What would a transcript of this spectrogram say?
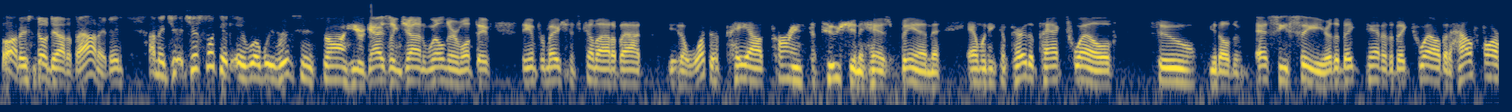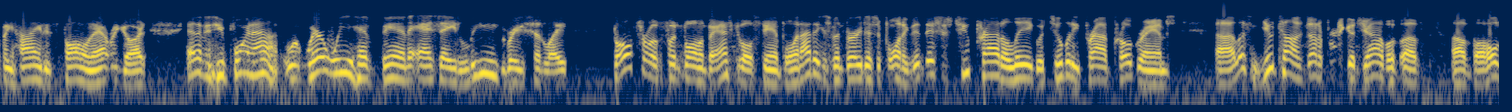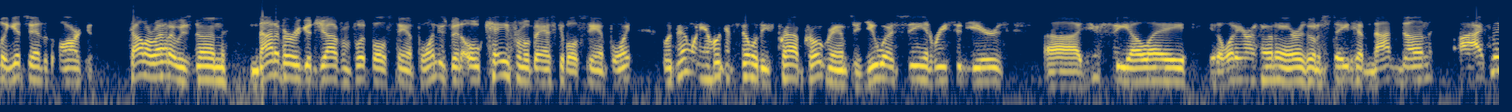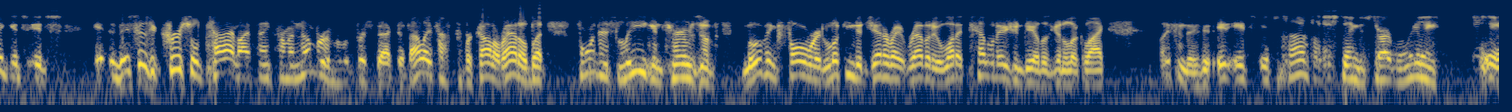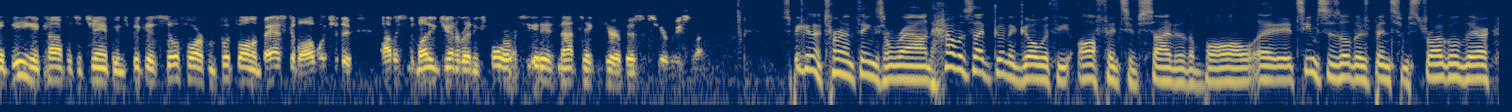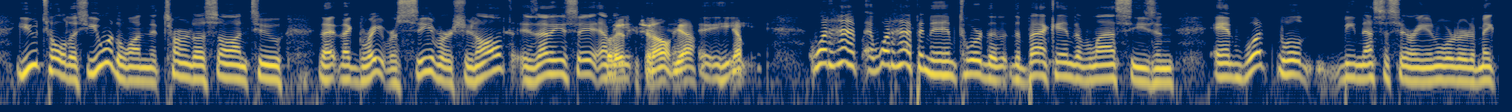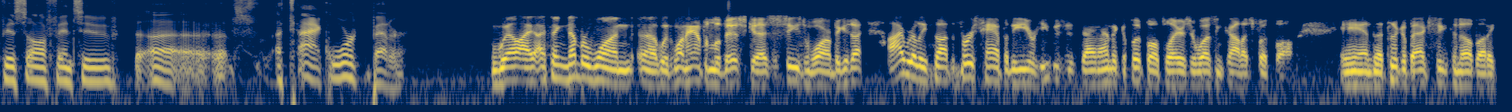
Well, there's no doubt about it. And, I mean, just look at what we recently saw here. Guys like Jon Wilner, what they've the information that's come out about, you know, what the payout per institution has been, and when you compare the Pac-12 to you know the SEC or the Big Ten or the Big 12, and how far behind it's fallen in that regard. And as you point out, where we have been as a league recently both from a football and basketball standpoint, I think it's been very disappointing. This is too proud a league with too many proud programs. Uh, listen, Utah's done a pretty good job of, of, of holding its end of the bargain. Colorado has done not a very good job from a football standpoint. It's been okay from a basketball standpoint. But then when you look at some of these proud programs, the USC in recent years, uh, UCLA, you know, what Arizona, Arizona State have not done, I think it's it's this is a crucial time, I think, from a number of perspectives, not only for, Colorado, but for this league in terms of moving forward, looking to generate revenue, what a television deal is going to look like. Listen, it, it, it's it's time for this thing to start really you know, being a conference of champions because so far from football and basketball, which are the, obviously the money generating sports, it has not taken care of business here recently. Speaking of turning things around, how is that going to go with the offensive side of the ball? Uh, it seems as though there's been some struggle there. You told us you were the one that turned us on to that, that great receiver, Shenault. Is that how you say it? I well, mean, Shenault, yeah. He, yep. What happened? What happened to him toward the, the back end of last season, and what will be necessary in order to make this offensive uh, attack work better? Well, I, I think number one, uh, with what happened to Laviska as the season wore on, because I, I really thought the first half of the year he was as dynamic a football player as there was in college football, and uh, took a back seat to nobody.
